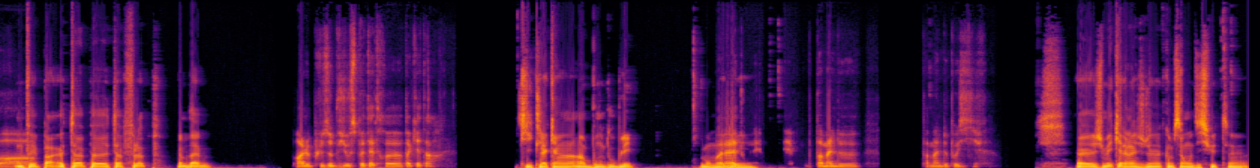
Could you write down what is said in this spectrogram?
Bah, On fait pas top euh, top flop comme d'hab bah, le plus obvious peut-être euh, Paqueta. qui claque un, un bon doublé. Bon bah, Voilà, les-. Pas mal de pas mal de positifs. Euh, je mets quel range de notes comme ça on discute. euh,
